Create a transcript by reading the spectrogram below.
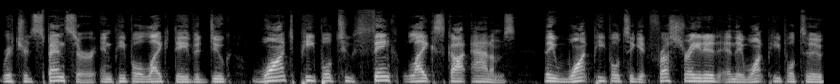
Richard Spencer and people like David Duke want people to think like Scott Adams. They want people to get frustrated and they want people to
